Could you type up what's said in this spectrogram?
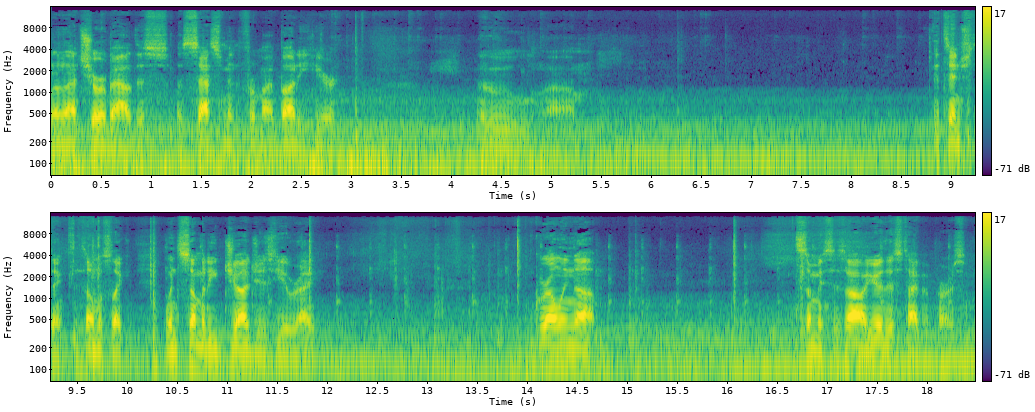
But I'm not sure about this assessment from my buddy here, who um, it's interesting. It's almost like when somebody judges you, right? Growing up, somebody says, "Oh, you're this type of person,"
